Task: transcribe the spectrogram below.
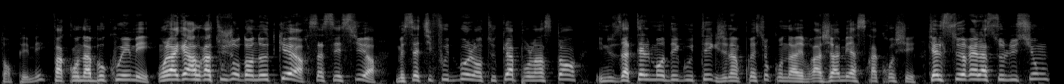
tant aimé. Enfin, qu'on a beaucoup aimé. On la gardera toujours dans notre cœur, ça c'est sûr. Mais cet e-football, en tout cas, pour l'instant, il nous a tellement dégoûté que j'ai l'impression qu'on n'arrivera jamais à se raccrocher. Quelle serait la solution?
